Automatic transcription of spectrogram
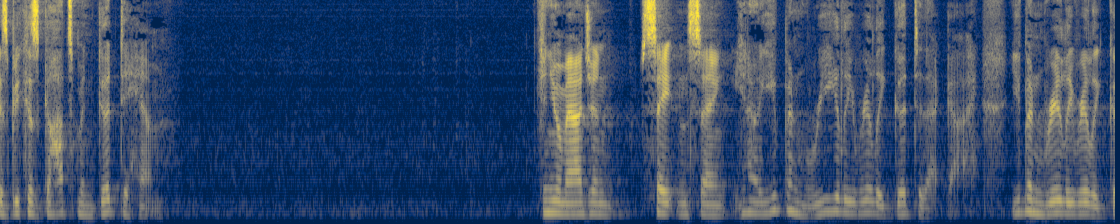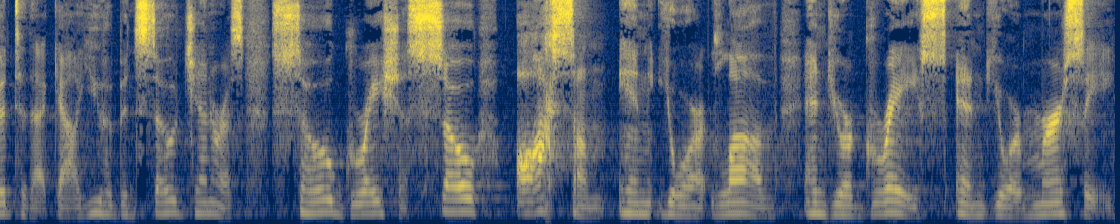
is because God's been good to him. Can you imagine Satan saying, You know, you've been really, really good to that guy. You've been really, really good to that gal. You have been so generous, so gracious, so awesome in your love and your grace and your mercy.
